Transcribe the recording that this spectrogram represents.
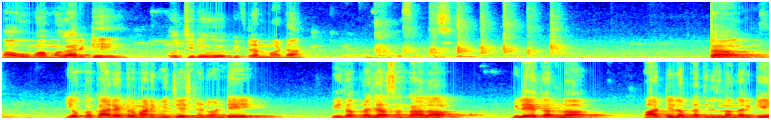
మా ఉమామ్మ గారికి వచ్చిన గిఫ్ట్ అనమాట ఈ యొక్క కార్యక్రమానికి విచ్చేసినటువంటి వివిధ ప్రజా సంఘాల విలేకరుల పార్టీల ప్రతినిధులందరికీ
